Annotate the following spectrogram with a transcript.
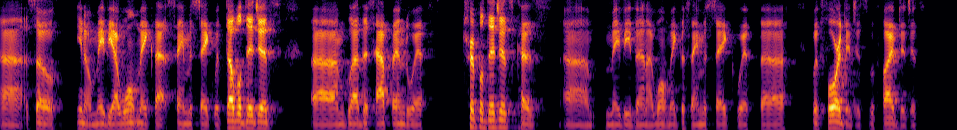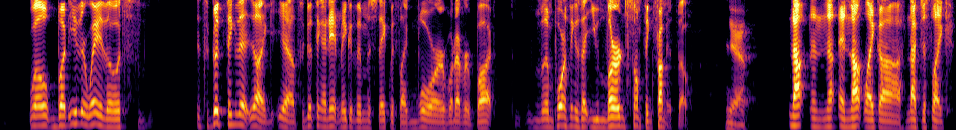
uh, so you know maybe I won't make that same mistake with double digits. Uh, I'm glad this happened with triple digits because uh, maybe then I won't make the same mistake with uh, with four digits, with five digits. Well, but either way, though, it's it's a good thing that like yeah, it's a good thing I didn't make the mistake with like more or whatever. But the important thing is that you learned something from it, though. Yeah. Not and not, and not like uh not just like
